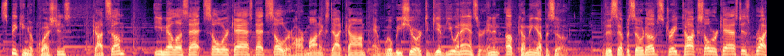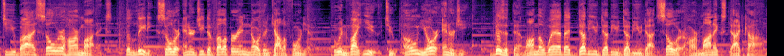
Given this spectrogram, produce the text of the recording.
Speaking of questions, got some? Email us at solarcast at solarharmonics.com and we'll be sure to give you an answer in an upcoming episode. This episode of Straight Talk Solarcast is brought to you by Solar Harmonics, the leading solar energy developer in Northern California, who invite you to own your energy. Visit them on the web at www.solarharmonics.com.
